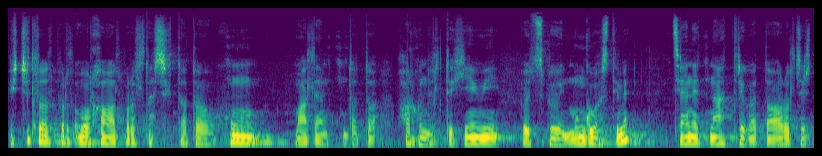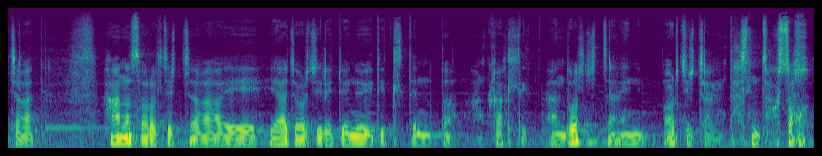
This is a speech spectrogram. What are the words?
бичил олбор уурхайн олборлолт ашигт одоо хүн мал амьтанд одоо хор хөнөөлтөй хими бодис буюу мөнгө бас тийм ээ. Цианид натрийг одоо оруулж ирж байгаад хаанаас оруулж ирж байгаа вэ? Яаж орж ирээд байна вэ гэдэг талтай нь одоо анхаарлыг хандуулж за энэ орж ирж байгааг таслан зогсоох.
